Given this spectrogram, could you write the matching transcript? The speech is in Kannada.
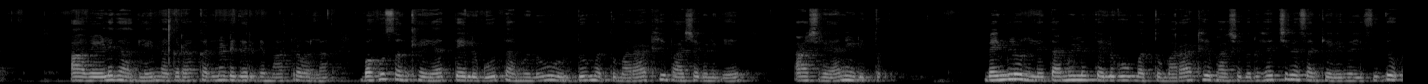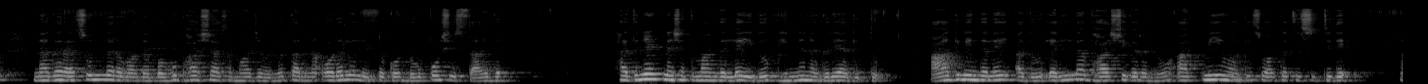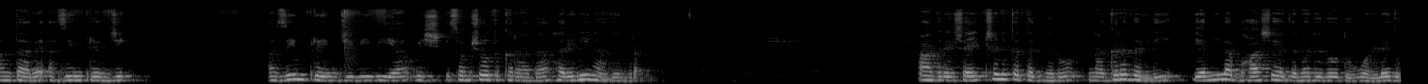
ಆ ವೇಳೆಗಾಗಲೇ ನಗರ ಕನ್ನಡಿಗರಿಗೆ ಮಾತ್ರವಲ್ಲ, ಬಹುಸಂಖ್ಯೆಯ ತೆಲುಗು, ತಮಿಳು, ಉರ್ದು ಮತ್ತು ಮರಾಠಿ ಭಾಷೆಗಳಿಗೆ ಆಶ್ರಯ ನೀಡಿತ್ತು. ಬೆಂಗಳೂರಲ್ಲಿ ತಮಿಳು, ತೆಲುಗು ಮತ್ತು ಮರಾಠಿ ಭಾಷಿಗರು ಹೆಚ್ಚಿನ ಸಂಖ್ಯೆಯಲ್ಲಿ ನೆಲೆಸಿದ್ದು, ನಗರ ಸುಂದರವಾದ ಬಹುಭಾಷಾ ಸಮಾಜವನ್ನು ತನ್ನ ಒಡಲಲ್ಲಿಟ್ಟುಕೊಂಡು ಪೋಷಿಸ್ತಾ ಇದೆ. ಹದಿನೆಂಟನೇ ಶತಮಾನದಲ್ಲೇ ಇದು ಭಿನ್ನ ನಗರಿಯಾಗಿತ್ತು. ಆಗಿನಿಂದಲೇ ಅದು ಎಲ್ಲ ಭಾಷಿಗರನ್ನು ಆತ್ಮೀಯವಾಗಿ ಸ್ವಾಗತಿಸುತ್ತಿದೆ ಅಂತಾರೆ ಅಜೀಂ ಪ್ರೇಮ್ಜಿ. ಅಜೀಂ ಪ್ರೇಮ್ಜಿ ವಿವಿಯ ವಿಶ್, ಸಂಶೋಧಕರಾದ ಹರಿಣಿ ನಾಗೇಂದ್ರ. ಆದರೆ ಶೈಕ್ಷಣಿಕ ತಜ್ಞರು ನಗರದಲ್ಲಿ ಎಲ್ಲ ಭಾಷೆಯ ಜನರಿರೋದು ಒಳ್ಳೆಯದು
